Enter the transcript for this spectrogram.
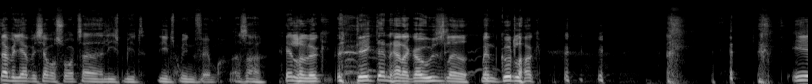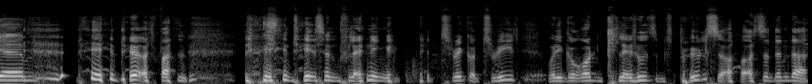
Der vil jeg, hvis jeg var sort, så havde jeg lige smidt, lige smidt en femmer. Altså, held og lykke. Det er ikke den her, der gør udslaget, men good luck. I, øhm, det er også bare sådan, det er sådan en blanding af trick or treat, hvor de går rundt klædt ud som spøgelser, og så den der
